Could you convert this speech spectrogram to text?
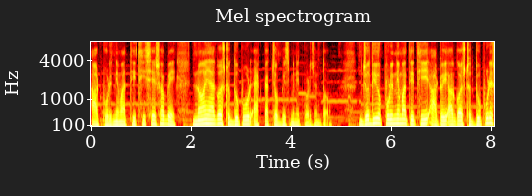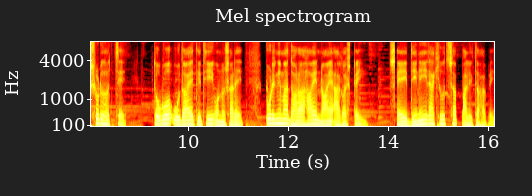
আর পূর্ণিমা তিথি শেষ হবে নয় আগস্ট দুপুর একটা চব্বিশ মিনিট পর্যন্ত। যদিও পূর্ণিমা তিথি আটই আগস্ট দুপুরে শুরু হচ্ছে তবুও উদয় তিথি অনুসারে পূর্ণিমা ধরা হয় নয় আগস্টেই। সেই দিনেই রাখি উৎসব পালিত হবে।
